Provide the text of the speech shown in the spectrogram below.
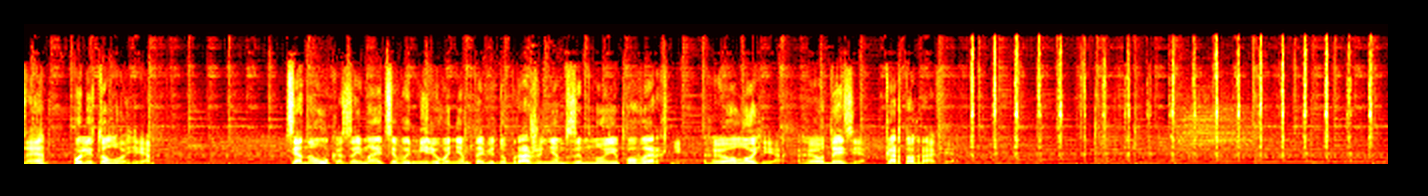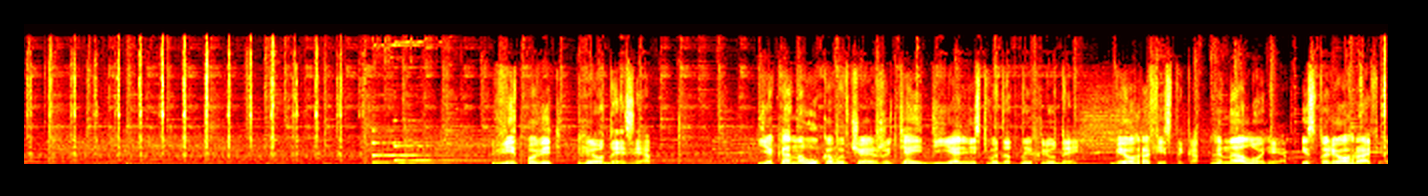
Це політологія. Ця наука займається вимірюванням та відображенням земної поверхні, геологія, геодезія, картографія. Відповідь геодезія. Яка наука вивчає життя і діяльність видатних людей? Біографістика, генеалогія, історіографія.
